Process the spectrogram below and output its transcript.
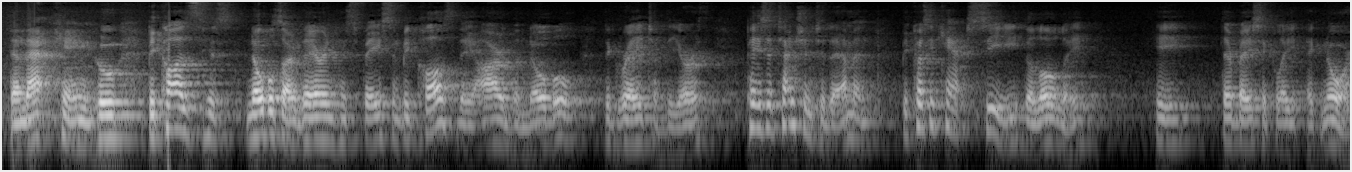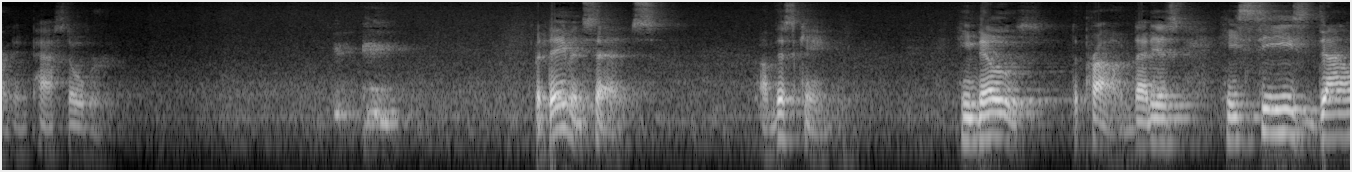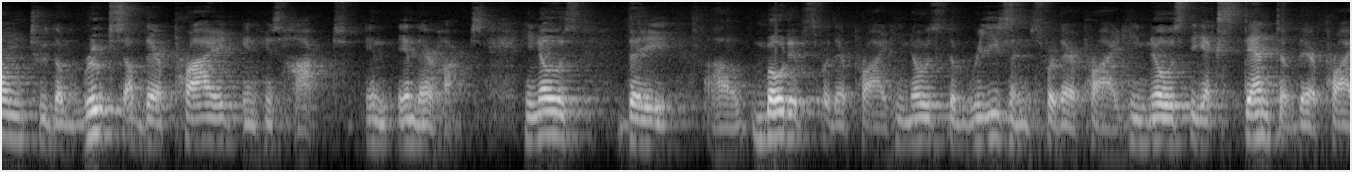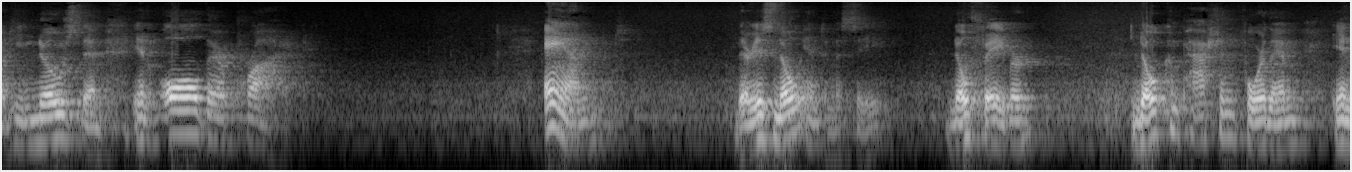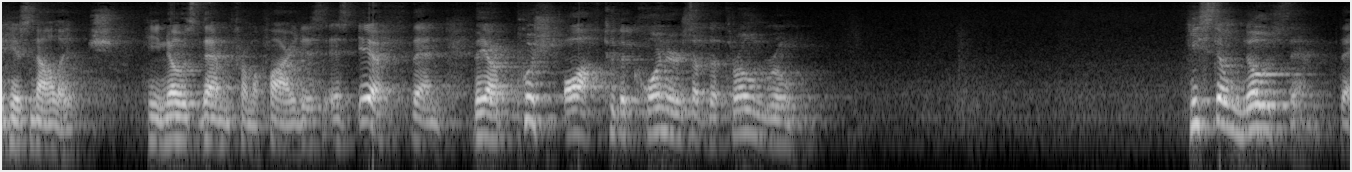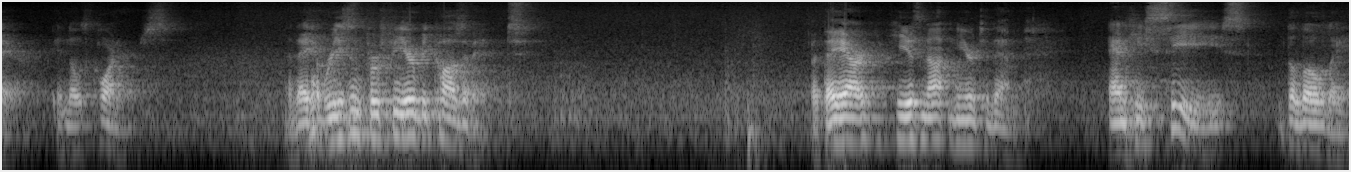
than that king who, because his nobles are there in his face and because they are the noble, the great of the earth, pays attention to them. And because he can't see the lowly, he, they're basically ignored and passed over. But David says of this king, he knows the proud. That is, he sees down to the roots of their pride in his heart, in, in their hearts. He knows the uh, motives for their pride. He knows the reasons for their pride. He knows the extent of their pride. He knows them in all their pride. And there is no intimacy, no favor, no compassion for them in his knowledge. He knows them from afar. It is as if then they are pushed off to the corners of the throne room. He still knows them there in those corners. And they have reason for fear because of it. But they are, he is not near to them. And he sees the lowly.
